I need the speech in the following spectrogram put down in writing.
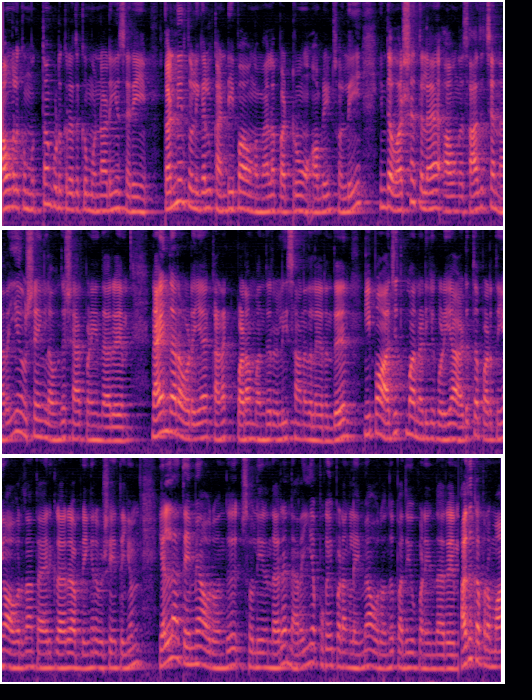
அவங்களுக்கு முத்தம் கொடுக்கறதுக்கு முன்னாடியும் சரி கண்ணீர் துளிகள் கண்டிப்பாக அவங்க மேலே பற்றும் அப்படின்னு சொல்லி இந்த வருஷத்தில் அவங்க சாதித்த நிறைய விஷயங்களை வந்து ஷேர் பண்ணியிருந்தாரு. நயன்தாராவுடைய கனெக்ட் படம் வந்து ரிலீஸ் ஆனதுல இருந்து இப்போ அஜித்குமார் நடிக்கக்கூடிய அடுத்த படத்தையும் அவர் தான் தயாரிக்கிறாரு அப்படிங்கிற விஷயத்தையும் எல்லாத்தையுமே அவர் வந்து சொல்லியிருந்தார். நிறைய புகைப்படங்களையுமே அவர் வந்து பதிவு பண்ணியிருந்தாரு. அதுக்கப்புறமா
